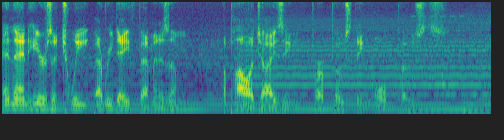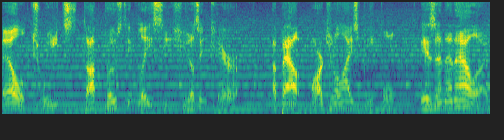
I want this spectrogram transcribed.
And then here's a tweet Everyday Feminism apologizing for posting old posts. L tweets, Stop posting Laci. She doesn't care about marginalized people, isn't an ally,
